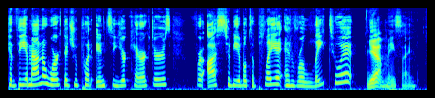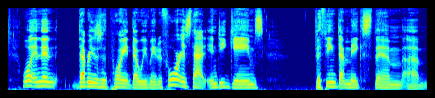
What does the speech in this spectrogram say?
the the amount of work that you put into your characters for us to be able to play it and relate to it, Yeah. amazing. Well, and then that brings us to the point that we've made before is that indie games, the thing that makes them um,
